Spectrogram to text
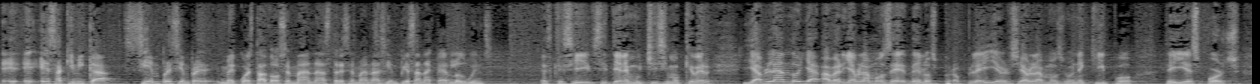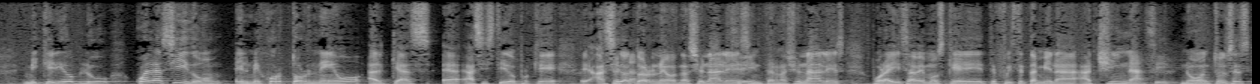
E- e- esa química siempre, siempre me cuesta dos semanas, tres semanas y empiezan a caer los wins. Es que sí, sí tiene muchísimo que ver. Y hablando ya, a ver, ya hablamos de, de los pro players, ya hablamos de un equipo de eSports. Mi querido Blue, ¿cuál ha sido el mejor torneo al que has eh, asistido? Porque eh, has ido a torneos nacionales, Sí. internacionales, por ahí sabemos que te fuiste también a, a China, Sí. ¿no? Entonces,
